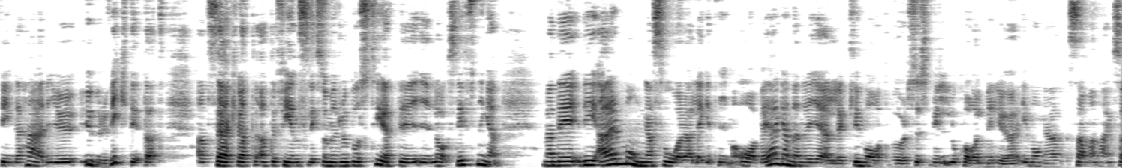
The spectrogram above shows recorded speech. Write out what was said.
kring det här. Det är ju urviktigt att, att säkra att, att det finns liksom en robusthet i, i lagstiftningen. Men det, det, är många svåra legitima avväganden när det gäller klimat versus lokal miljö i många sammanhang. Så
